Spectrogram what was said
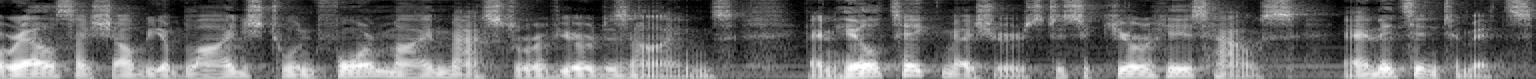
or else I shall be obliged to inform my master of your designs, and he'll take measures to secure his house and its intimates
